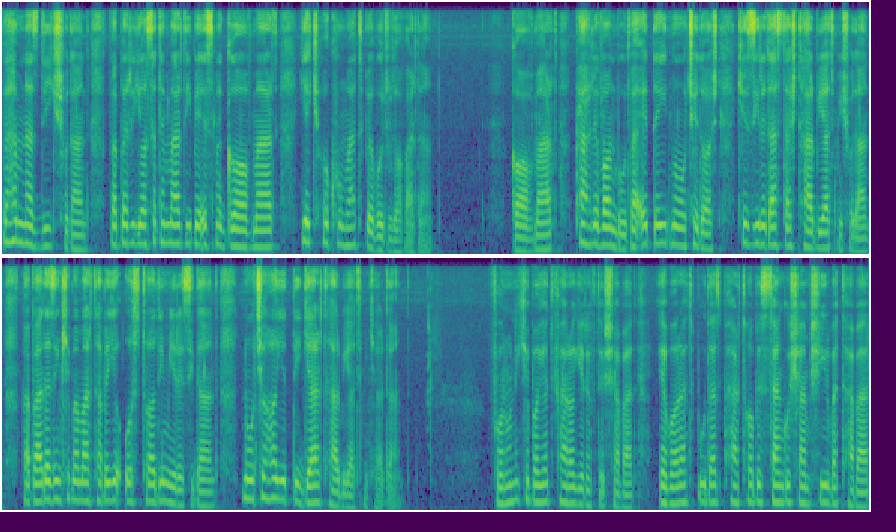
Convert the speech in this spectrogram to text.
به هم نزدیک شدند و به ریاست مردی به اسم گاومرد یک حکومت به وجود آوردند گاومرد پهلوان بود و عدهای نوچه داشت که زیر دستش تربیت می شدند و بعد از اینکه به مرتبه استادی می رسیدند نوچه های دیگر تربیت می کردند. فنونی که باید فرا گرفته شود عبارت بود از پرتاب سنگ و شمشیر و تبر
